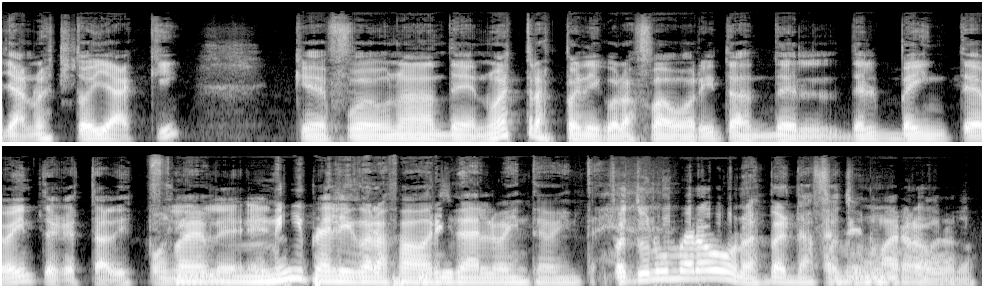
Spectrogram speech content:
Ya no estoy aquí, que fue una de nuestras películas favoritas del, del 2020 que está disponible. Fue mi película favorita del 2020. Fue tu número uno, es verdad, fue, tu número, uno.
